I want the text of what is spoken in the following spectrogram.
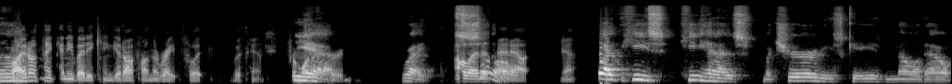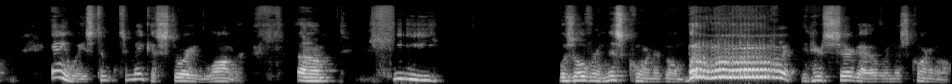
Um, well, I don't think anybody can get off on the right foot with him. From what yeah, I've heard. right. I'll edit so, that out. Yeah. But he's he has matured. He's he's mellowed out. Anyways, to to make a story longer, um, he was over in this corner going, and here's Sergei over in this corner going,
